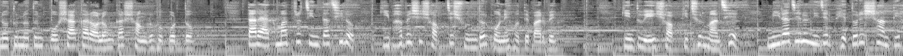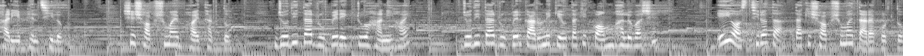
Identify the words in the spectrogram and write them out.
নতুন নতুন পোশাক আর অলংকার সংগ্রহ করত। তার একমাত্র চিন্তা ছিল কীভাবে সে সবচেয়ে সুন্দর কোণে হতে পারবে। কিন্তু এই সব কিছুর মাঝে মীরা যেন নিজের ভেতরের শান্তি হারিয়ে ফেলছিল। সে সবসময় ভয় থাকত। যদি তার রূপের একটু হানি হয়? যদি তার রূপের কারণে কেউ তাকে কম ভালোবাসে? এই অস্থিরতা তাকে সবসময় তাড়া করত।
